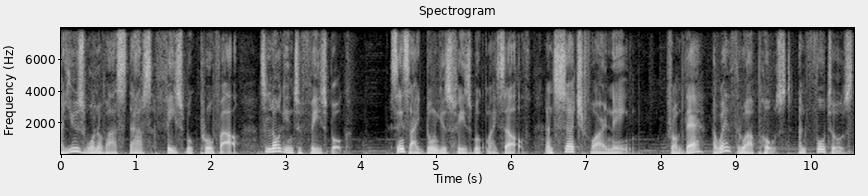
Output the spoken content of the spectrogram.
I used one of our staff's Facebook profile to log into Facebook since I don't use Facebook myself and searched for our name. From there, I went through our posts and photos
